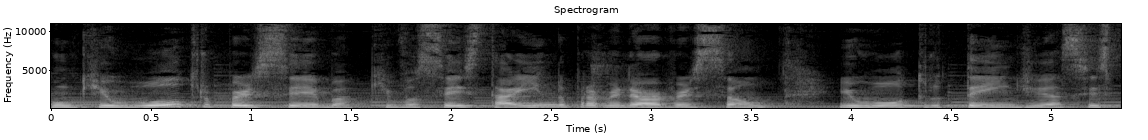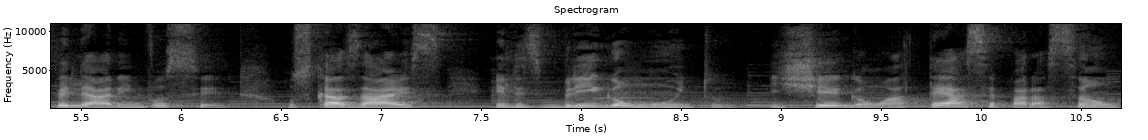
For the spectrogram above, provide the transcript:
com que o outro perceba que você está indo para a melhor versão e o outro tende a se espelhar em você. Os casais, eles brigam muito e chegam até a separação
